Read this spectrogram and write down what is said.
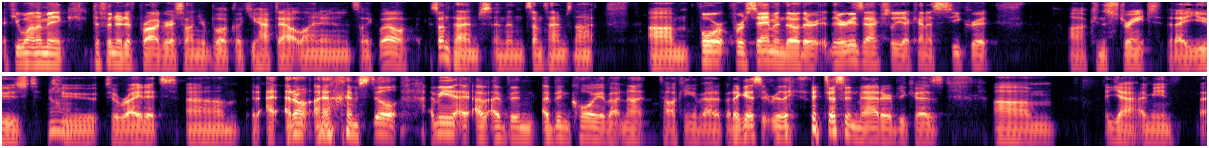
if you want to make definitive progress on your book, like you have to outline it. And it's like, well, sometimes, and then sometimes not. Um, for for salmon though, there there is actually a kind of secret uh, constraint that I used oh. to to write it. Um, I, I don't. I, am still. I mean, I, have been I've been coy about not talking about it, but I guess it really it doesn't matter because, um, yeah. I mean, uh,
